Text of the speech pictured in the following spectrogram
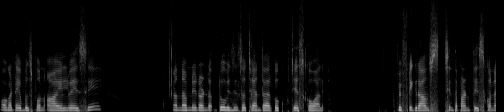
ఒక టేబుల్ స్పూన్ ఆయిల్ వేసి అన్నంని రెండు టూ విజిల్స్ వచ్చేంత వరకు కుక్ చేసుకోవాలి. ఫిఫ్టీ గ్రామ్స్ చింతపండు తీసుకొని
